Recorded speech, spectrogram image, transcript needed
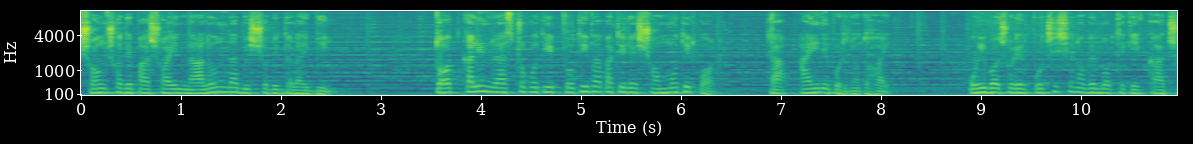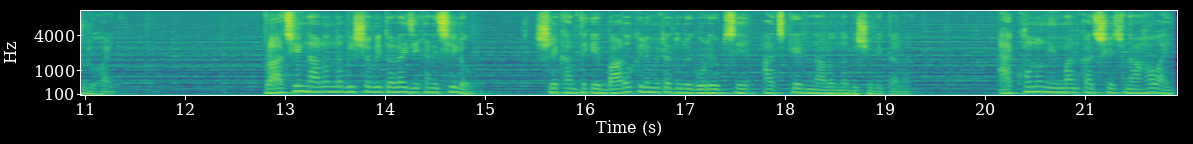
সংসদে পাশ হয় নালন্দা বিশ্ববিদ্যালয় বিল। তৎকালীন রাষ্ট্রপতি প্রতিভা পাটিলের সম্মতির পর তা আইনে পরিণত হয়। ওই বছরের পঁচিশে নভেম্বর থেকে কাজ শুরু হয়। প্রাচীন নালন্দা বিশ্ববিদ্যালয় যেখানে ছিল, সেখান থেকে বারো কিলোমিটার দূরে গড়ে উঠছে আজকের নালন্দা বিশ্ববিদ্যালয়। এখনও নির্মাণ কাজ শেষ না হওয়ায়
